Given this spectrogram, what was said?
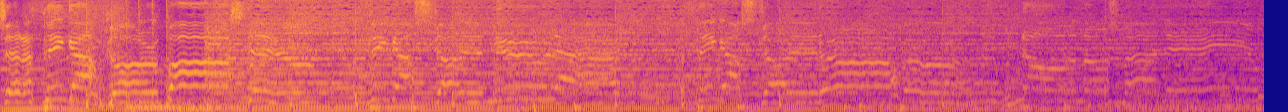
Said, I think I'll go to Boston. I think I'll start a new life. I think I'll start it over. When no one knows my name.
